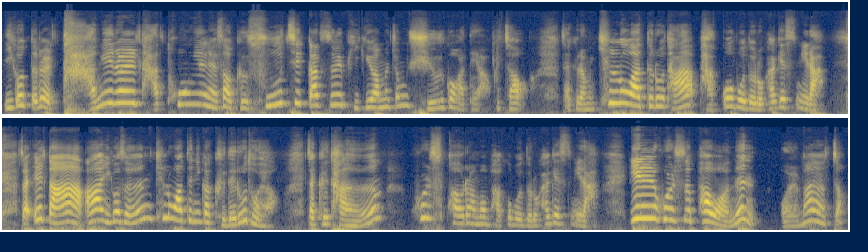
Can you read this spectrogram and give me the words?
이것들을 단위를 다 통일해서 그 수치 값을 비교하면 좀 쉬울 것 같아요. 그쵸? 자, 그럼 킬로와트로 다 바꿔보도록 하겠습니다. 자, 일단 아, 이것은 킬로와트니까 그대로 둬요. 자, 그 다음 홀스파워로 한번 바꿔보도록 하겠습니다. 1홀스파워는 얼마였죠?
